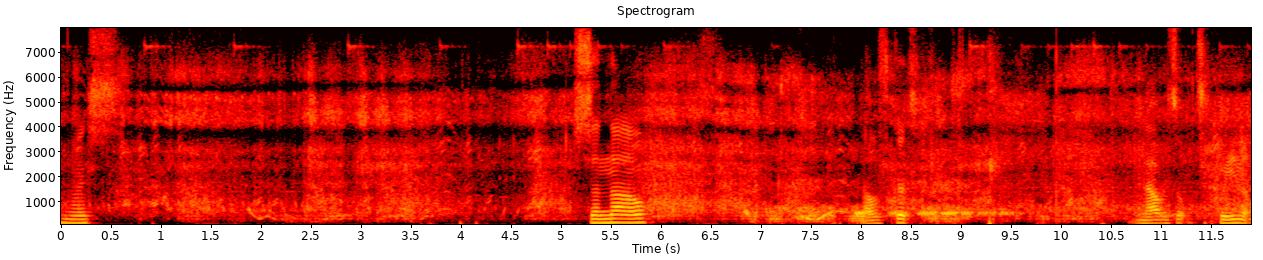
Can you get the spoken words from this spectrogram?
Nice. So now, that was good. Now it's up to clean up.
